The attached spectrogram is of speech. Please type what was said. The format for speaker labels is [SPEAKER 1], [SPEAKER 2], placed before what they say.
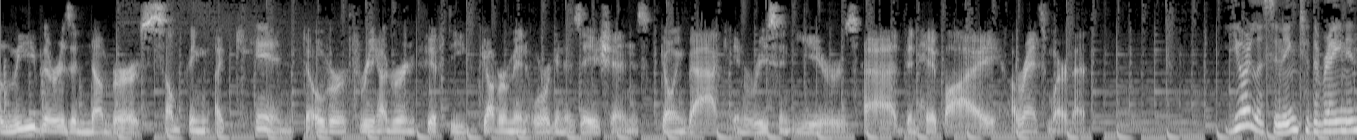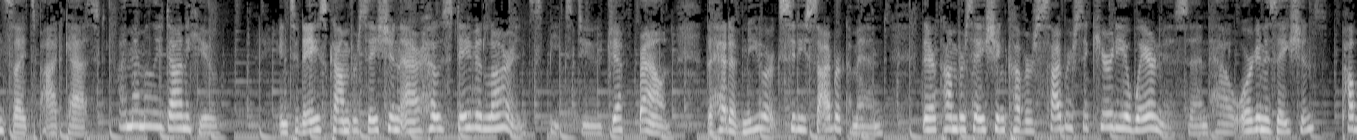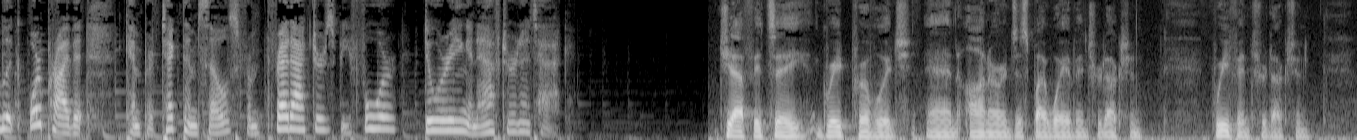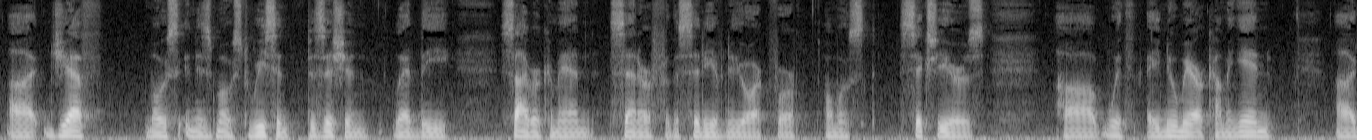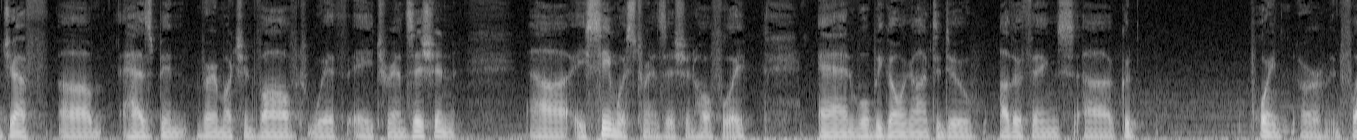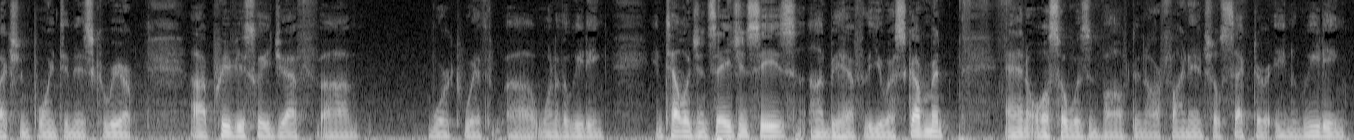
[SPEAKER 1] believe there is a number something akin to over 350 government organizations going back in recent years had been hit by a ransomware event.
[SPEAKER 2] You're listening to the RANE Insights podcast. I'm Emily Donahue. In today's conversation, our host David Lawrence speaks to Geoff Brown, the head of New York City Cyber Command. Their conversation covers cybersecurity awareness and how organizations, public or private, can protect themselves from threat actors before, during, and after an attack.
[SPEAKER 3] Geoff, it's a great privilege and honor, just by way of introduction, brief introduction. Uh, Geoff, most in his most recent position, led the Cyber Command Center for the City of New York for almost six years. Uh, with a new mayor coming in, uh, Geoff um, has been very much involved with a transition, uh, a seamless transition, hopefully, and will be going on to do other things. Uh, good point or inflection point in his career. Uh, previously, Geoff um, worked with uh, one of the leading intelligence agencies on behalf of the U.S. government and also was involved in our financial sector in leading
